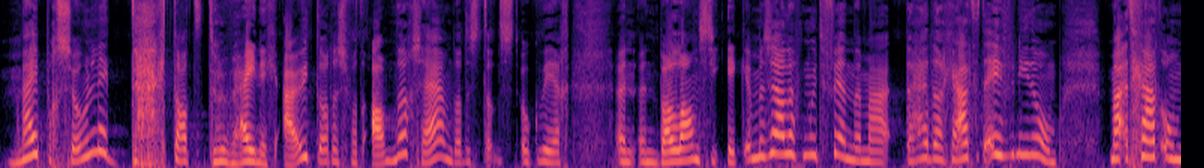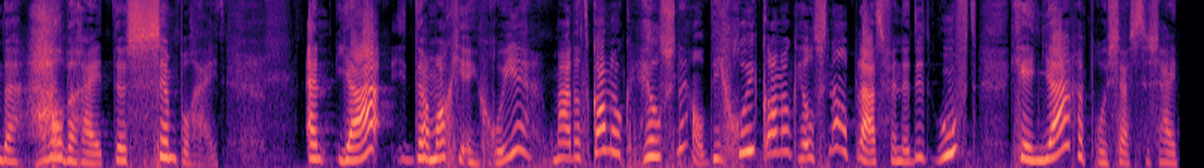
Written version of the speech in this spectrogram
Mij persoonlijk daagt dat te weinig uit. Dat is wat anders. Hè? Dat, is, dat is ook weer een, een balans die ik in mezelf moet vinden. Maar daar gaat het even niet om. Maar het gaat om de haalbaarheid, de simpelheid. En ja, daar mag je in groeien, maar dat kan ook heel snel. Die groei kan ook heel snel plaatsvinden. Dit hoeft geen jarenproces te zijn.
